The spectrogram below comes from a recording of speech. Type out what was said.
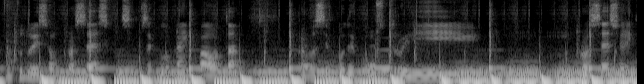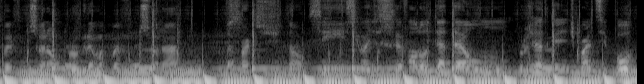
Então, tudo isso é um processo que você precisa colocar em pauta para você poder construir processo ali que vai funcionar, um programa que vai funcionar da parte digital. Sim, em cima disso que você falou, tem até um projeto que a gente participou,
